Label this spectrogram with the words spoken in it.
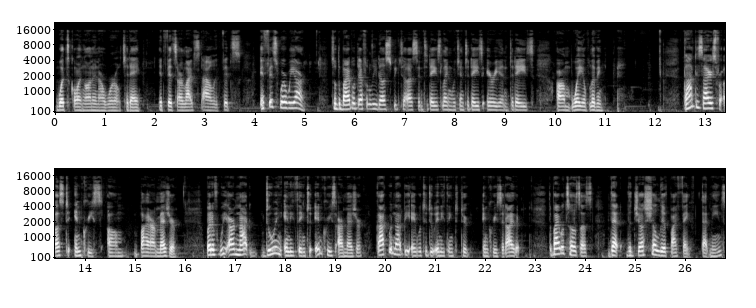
what's going on in our world today. It fits our lifestyle. It fits it fits where we are. So the Bible definitely does speak to us in today's language, in today's area, in today's um, way of living. God desires for us to increase um, by our measure. But if we are not doing anything to increase our measure, God would not be able to do anything to, to increase it either. The Bible tells us that the just shall live by faith. That means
